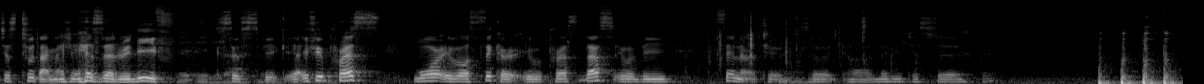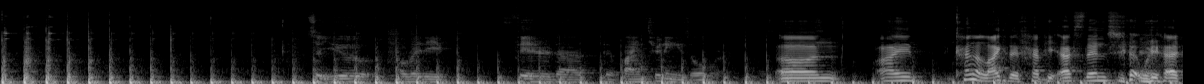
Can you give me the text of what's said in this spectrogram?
just two dimensional. It's a relief, E- so to speak. Yeah. If you press more, it will thicker. It will press less, it will be thinner too. Mhm. So uh, let me just. Uh, So you already feel that the fine tuning is over. That's what you Um, I kind of like the happy accident we had,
